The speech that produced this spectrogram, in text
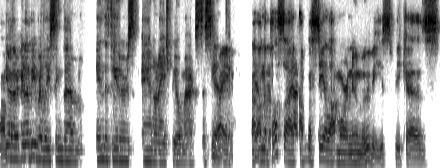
Um, Yeah, they're going to be releasing them in the theaters and on HBO Max this year. Right. Uh, On the plus side, I'm going to see a lot more new movies because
